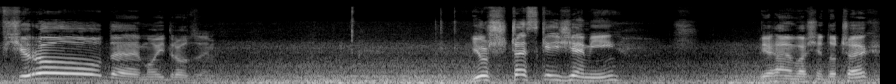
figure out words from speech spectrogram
w środę, moi drodzy. Już z czeskiej ziemi wjechałem właśnie do Czech.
